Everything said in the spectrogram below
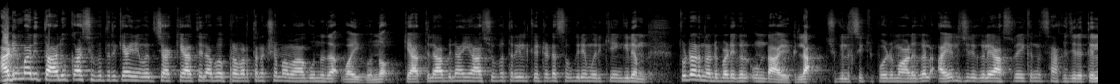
അടിമാലി താലൂക്ക് ആശുപത്രിക്കായി അനുവദിച്ച ക്യാത്ത് ലാബ് പ്രവർത്തനക്ഷമമാകുന്നത് വൈകുന്നു. ക്യാത്ത് ലാബിനായി ആശുപത്രിയിൽ കെട്ടിട സൗകര്യം ഒരുക്കിയെങ്കിലും തുടർ നടപടികൾ ഉണ്ടായിട്ടില്ല. ചികിത്സയ്ക്ക് ഇപ്പോഴും ആളുകൾ അയൽ ജില്ലകളെ ആശ്രയിക്കുന്ന സാഹചര്യത്തിൽ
